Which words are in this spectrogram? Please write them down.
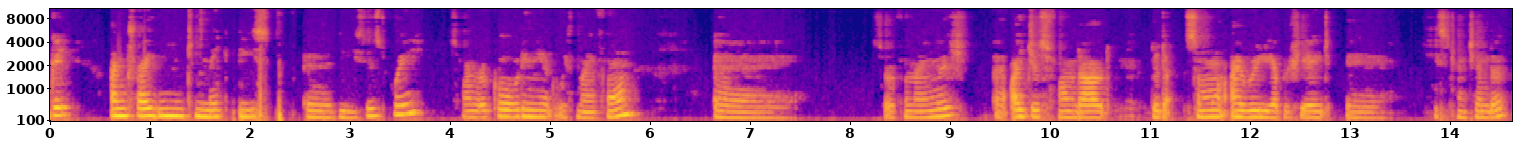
Okay, I'm trying to make this uh, the easiest way, so I'm recording it with my phone. Uh, sorry for my English. Uh, I just found out that someone I really appreciate uh, is transgender,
